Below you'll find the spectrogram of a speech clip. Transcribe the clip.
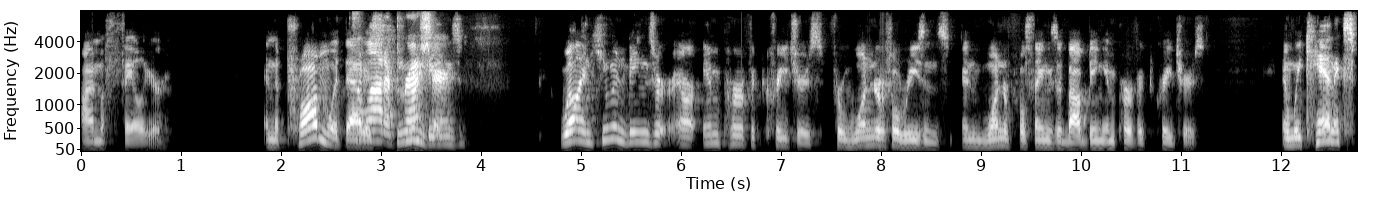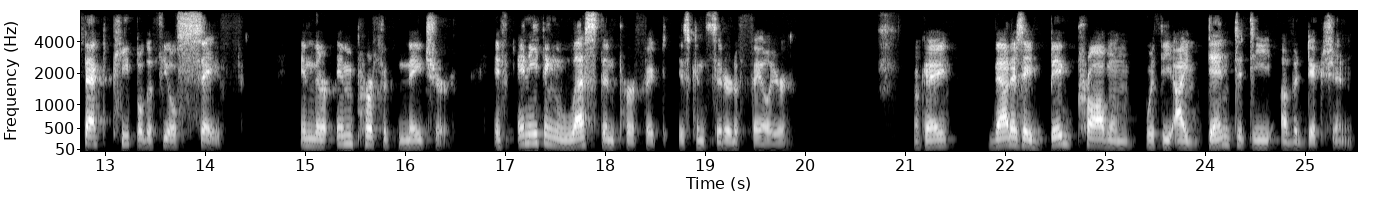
i'm a failure. And the problem with that it's a lot of pressure. beings, well, and human beings are, are imperfect creatures for wonderful reasons and wonderful things about being imperfect creatures. And we can't expect people to feel safe in their imperfect nature if anything less than perfect is considered a failure. Okay? That is a big problem with the identity of addiction.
